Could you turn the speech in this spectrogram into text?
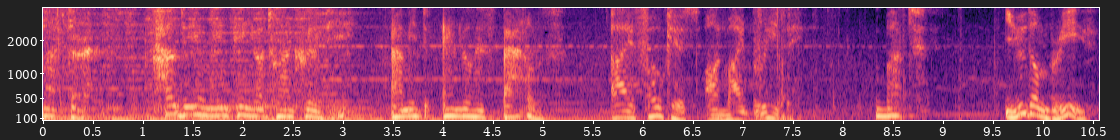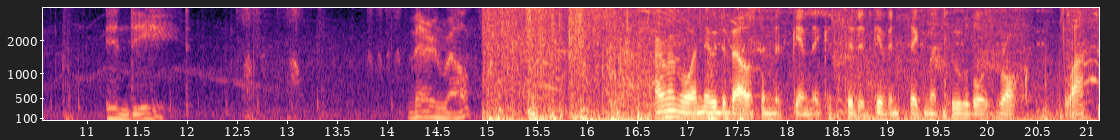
Master, how do you maintain your tranquility amid endless battles? I focus on my breathing. But you don't breathe. Indeed. Very well. I remember when they were developing this game, they considered giving Sigma two Lord Rock Blast.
